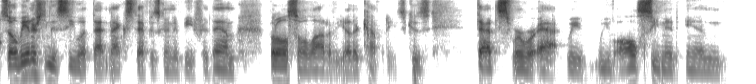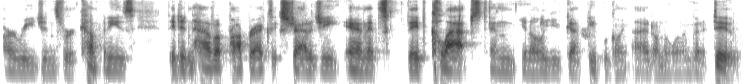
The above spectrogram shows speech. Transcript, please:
So it'll be interesting to see what that next step is going to be for them, but also a lot of the other companies because that's where we're at. We've we've all seen it in our regions where companies they didn't have a proper exit strategy and it's they've collapsed and you know you've got people going i don't know what i'm going to do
